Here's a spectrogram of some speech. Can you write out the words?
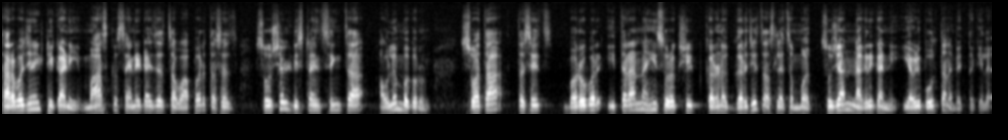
सार्वजनिक ठिकाणी मास्क सॅनिटायझरचा वापर तसंच सोशल डिस्टन्सिंगचा अवलंब करून स्वतः तसेच बरोबर इतरांनाही सुरक्षित करणं गरजेचं असल्याचं मत सुजान नागरिकांनी यावेळी बोलताना व्यक्त केलं.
